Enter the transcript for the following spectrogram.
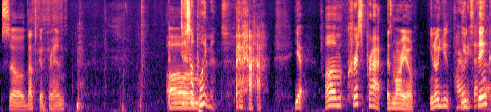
So that's good for him. A Um, disappointment. Yeah. Um, Chris Pratt as Mario. You know, you you'd said think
